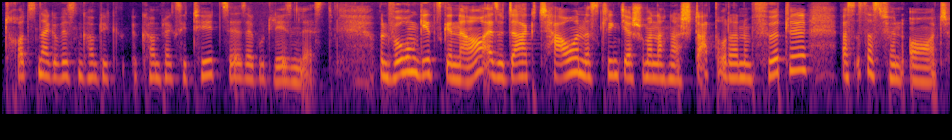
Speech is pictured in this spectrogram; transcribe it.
trotz einer gewissen Komplexität sehr, sehr gut lesen lässt. Und worum geht es genau? Also Dark Town, das klingt ja schon mal nach einer Stadt oder einem Viertel. Was ist das für ein Ort?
